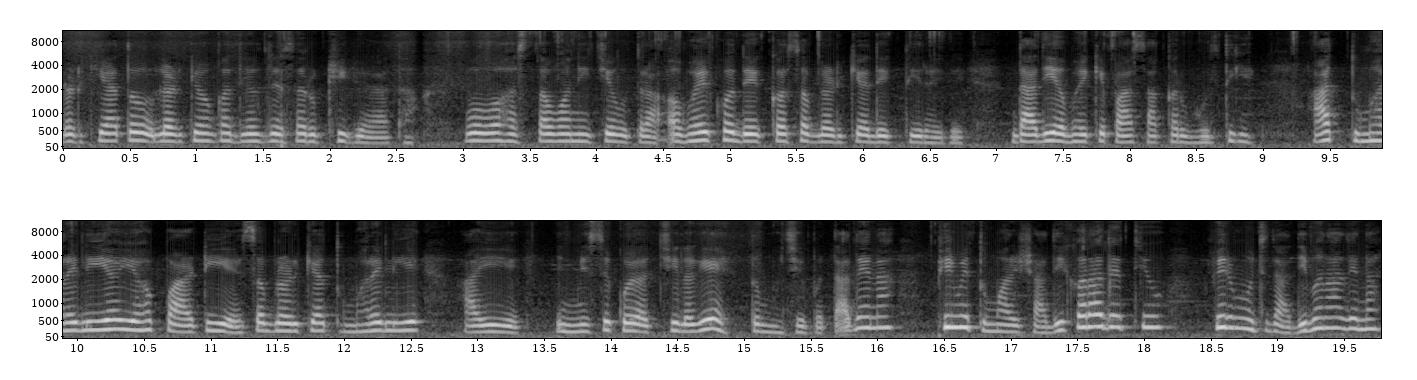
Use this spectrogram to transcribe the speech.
लड़कियाँ तो लड़कियों का दिल जैसा रुक ही गया था। वो वह हंसता हुआ नीचे उतरा। अभय को देखकर सब लड़कियाँ देखती रह गई। दादी अभय के पास आकर बोलती है, आज तुम्हारे लिए यह पार्टी है। सब लड़कियाँ तुम्हारे लिए आई है। इनमें से कोई अच्छी लगे तो मुझे बता देना। फिर मैं तुम्हारी शादी करा देती हूँ। फिर मुझे दादी बना देना।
